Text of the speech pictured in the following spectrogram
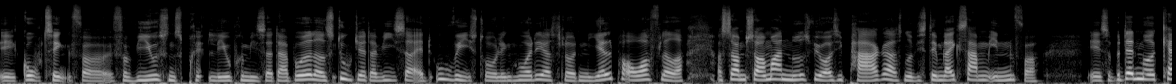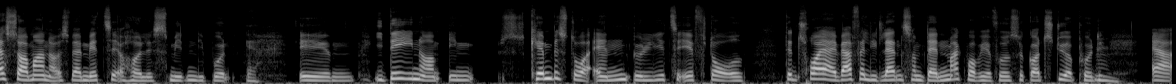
øh, god ting for, for virusens præ- levepræmisser. Der er både lavet studier, der viser, at UV-stråling hurtigere slår den ihjel på overflader, og så om sommeren mødes vi jo også i parker og sådan noget. Vi stemmer ikke sammen indenfor. Øh, så på den måde kan sommeren også være med til at holde smitten i bund. Ja. Øhm, ideen om en kæmpestor anden bølge til efteråret, den tror jeg i hvert fald i et land som Danmark, hvor vi har fået så godt styr på det, mm. er,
